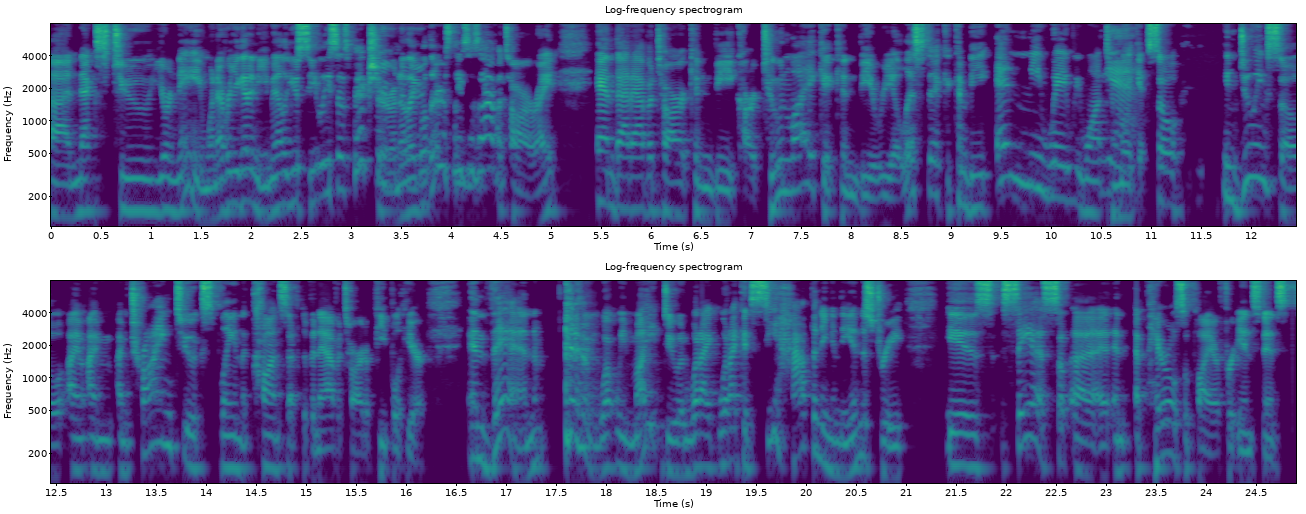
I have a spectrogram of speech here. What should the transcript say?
uh, next to your name. Whenever you get an email, you see Lisa's picture. Mm-hmm. And they're like, mm-hmm. well, there's Lisa's avatar, right? And that avatar can be cartoon like, it can be realistic, it can be any way we want to yeah. make it. So in doing so, I'm, I'm, I'm trying to explain the concept of an avatar to people here. And then what we might do and what I, what I could see happening in the industry is say a, uh, an apparel supplier, for instance,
